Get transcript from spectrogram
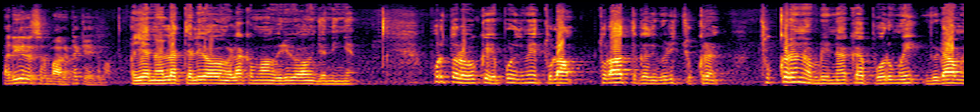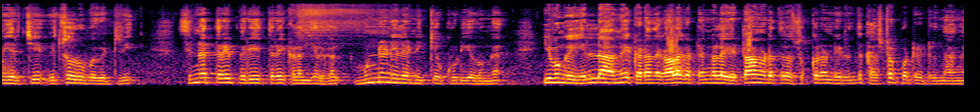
ஹரிஹர சர்மா கிட்ட கேட்கலாம். ஐயா நல்ல தெளிவாகவும் விளக்கமாகவும் விரிவாகவும் சொன்னீங்க. பொறுத்தளவுக்கு எப்பொழுதுமே துலாம் துலாத்துக்கு அதுபடி சுக்ரன் சுக்கரன் அப்படின்னாக்க பொறுமை விடாமுயற்சி விஸ்வரூப வெற்றி. சின்னத்திரை பெரிய திரை கலைஞர்கள் முன்னணியில் நிற்கக்கூடியவங்க இவங்க எல்லாமே கடந்த காலகட்டங்களில் எட்டாம் இடத்துல சுக்கிரன் இருந்து கஷ்டப்பட்டுட்டு இருந்தாங்க.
